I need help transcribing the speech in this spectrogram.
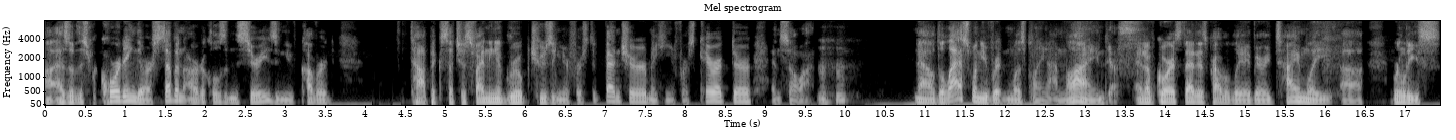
Uh, as of this recording, there are seven articles in the series, and you've covered topics such as finding a group, choosing your first adventure, making your first character, and so on. hmm Now, the last one you've written was playing online, Yes. and of course, that is probably a very timely uh, release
